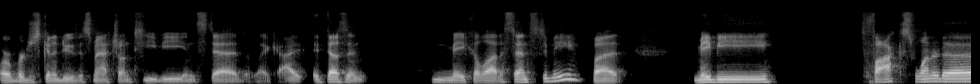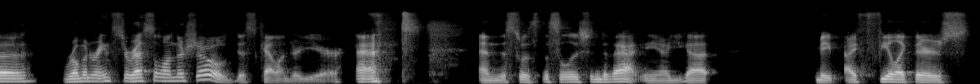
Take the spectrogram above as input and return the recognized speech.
or we're just going to do this match on TV instead. Like, I it doesn't make a lot of sense to me, but maybe Fox wanted a Roman Reigns to wrestle on their show this calendar year. And and this was the solution to that. You know, you got maybe I feel like there's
